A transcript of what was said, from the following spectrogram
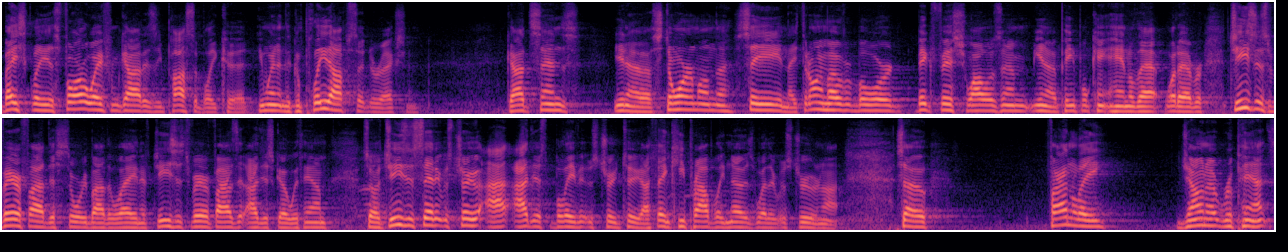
basically as far away from God as he possibly could. He went in the complete opposite direction. God sends, you know, a storm on the sea and they throw him overboard. Big fish swallows him. You know, people can't handle that, whatever. Jesus verified this story, by the way, and if Jesus verifies it, I just go with him. So if Jesus said it was true, I, I just believe it was true too. I think he probably knows whether it was true or not. So finally, Jonah repents,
